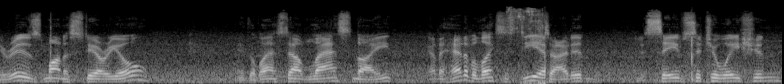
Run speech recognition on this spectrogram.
Here is Monasterio. And the last out last night. Got ahead of Alexis Diaz. Decided in a save situation,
